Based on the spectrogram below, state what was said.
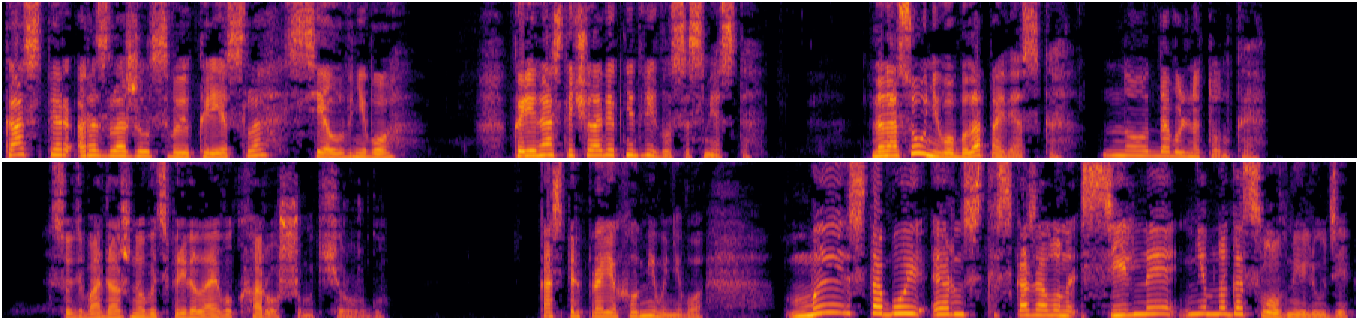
Каспер разложил свое кресло, сел в него. Коренастый человек не двигался с места. На носу у него была повязка, но довольно тонкая. Судьба, должно быть, привела его к хорошему хирургу. Каспер проехал мимо него. — Мы с тобой, Эрнст, — сказал он, — сильные, немногословные люди,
